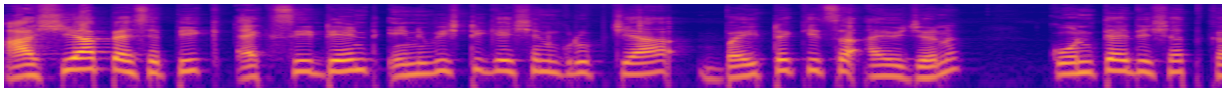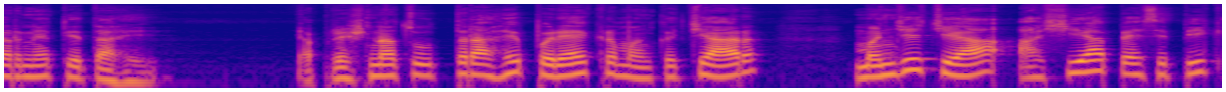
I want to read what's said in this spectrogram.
आशिया पॅसिफिक ॲक्सिडेंट इन्व्हेस्टिगेशन ग्रुपच्या बैठकीचं आयोजन कोणत्या देशात करण्यात येत आहे? या प्रश्नाचं उत्तर आहे पर्याय क्रमांक चार म्हणजेच या आशिया पॅसिफिक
